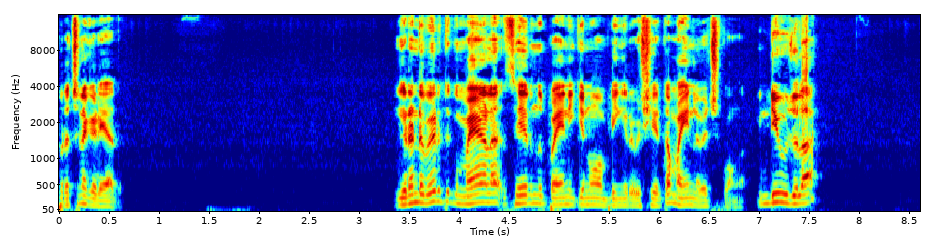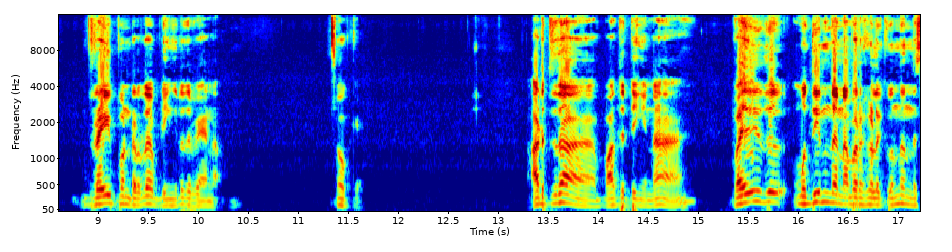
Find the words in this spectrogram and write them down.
பிரச்சனை கிடையாது. இரண்டு பேர்த்துக்கு மேலே சேர்ந்து பயணிக்கணும் அப்படிங்கிற விஷயத்த மைண்டில் வச்சுக்கோங்க. இண்டிவிஜுவலாக ட்ரைவ் பண்ணுறது அப்படிங்கிறது வேணாம். ஓகே அடுத்ததாக பார்த்துட்டிங்கன்னா வயது முதிர்ந்த நபர்களுக்கு வந்து அந்த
